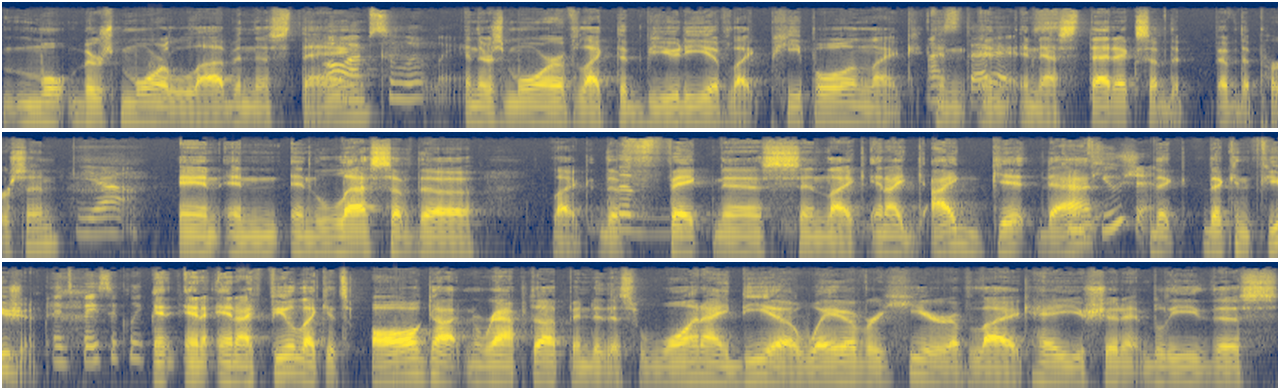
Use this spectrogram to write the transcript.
more, there's more love in this thing. Oh, absolutely. And there's more of like the beauty of like people and like and, and, and Aesthetics. aesthetics of the of the person yeah. and and and less of the like the, The- fakeness and like and I I get that Confusion. the the confusion It's basically and, and and I feel like it's all gotten wrapped up into this one idea way over here of like hey you shouldn't believe this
